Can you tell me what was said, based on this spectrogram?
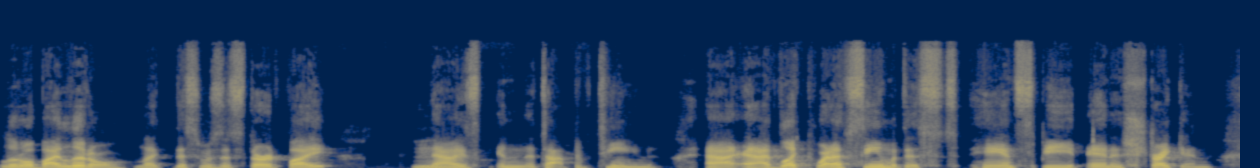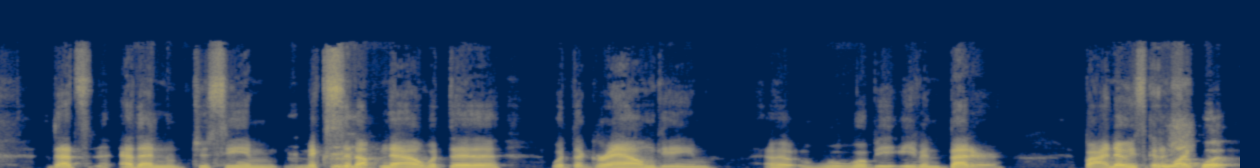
little by little. Like this was his third fight. Mm-hmm. Now he's in the top fifteen, and, I, have liked what I've seen with his hand speed and his striking. That's and then to see him mix it up now with the with the ground game uh, will be even better. But I know he's going to like sh- what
